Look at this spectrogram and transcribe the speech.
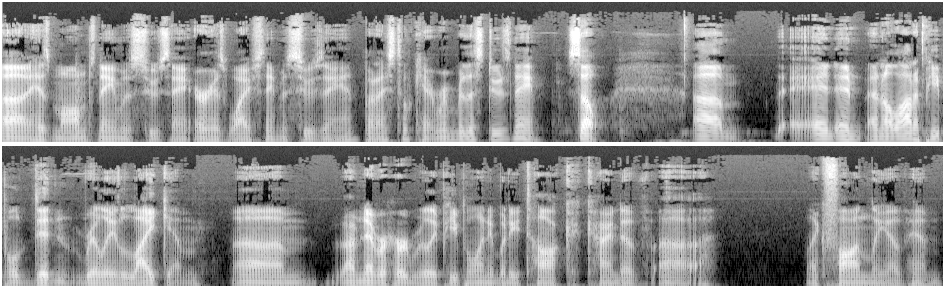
Uh, his mom's name was Suzanne, or his wife's name is Suzanne, but I still can't remember this dude's name. So, um, and, and and a lot of people didn't really like him. Um, I've never heard really people anybody talk kind of uh, like fondly of him.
